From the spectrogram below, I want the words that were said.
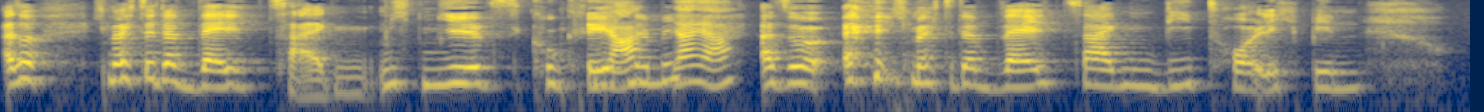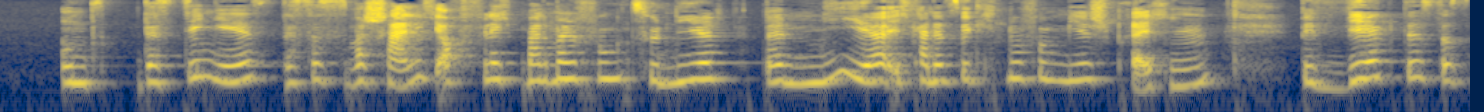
Also ich möchte der Welt zeigen, nicht mir jetzt konkret ja, nämlich. Ja, ja. Also ich möchte der Welt zeigen, wie toll ich bin. Und das Ding ist, dass das wahrscheinlich auch vielleicht manchmal funktioniert. Bei mir, ich kann jetzt wirklich nur von mir sprechen, bewirkt es das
